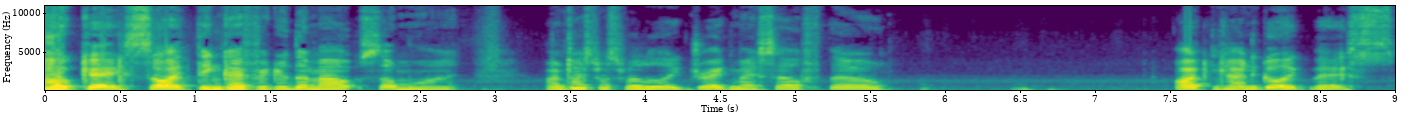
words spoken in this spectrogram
Okay, so I think I figured them out somewhat. Aren't I supposed to be able to like drag myself though? Oh, I can kind of go like this.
